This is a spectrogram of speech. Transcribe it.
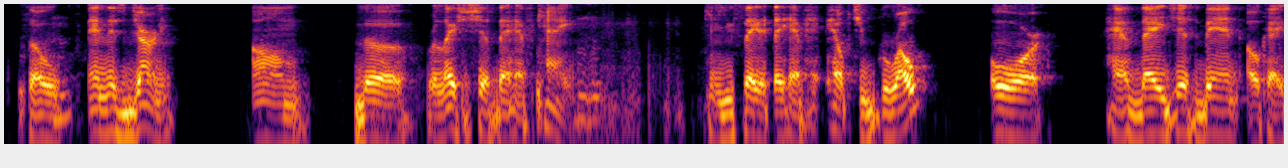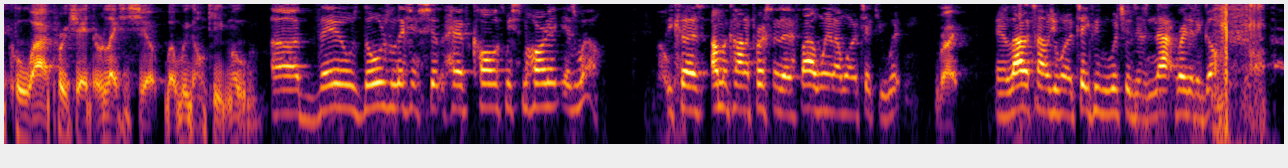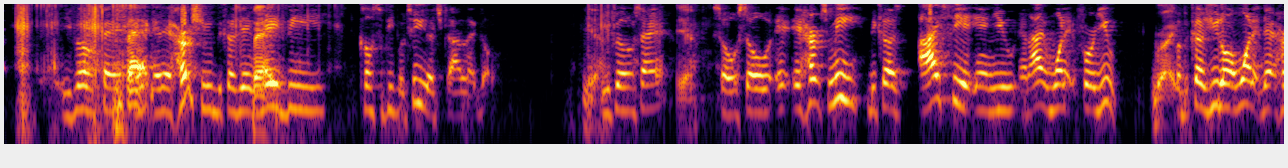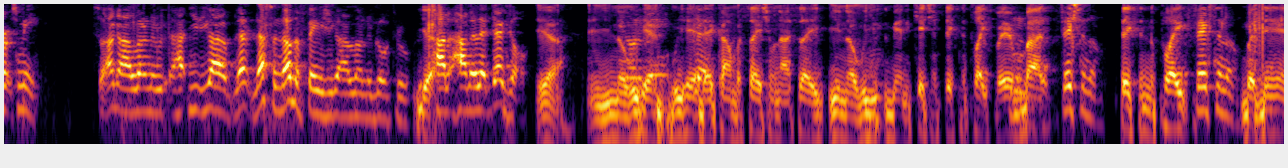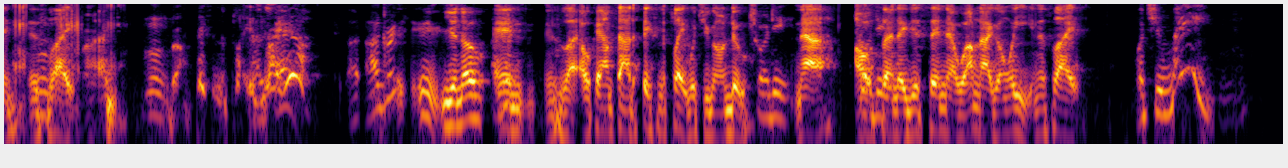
So Mm-hmm. in this journey, um, the relationships that have came, Mm-hmm. can you say that they have helped you grow, or have they just been okay? Cool, I appreciate the relationship, but we're gonna keep moving. uh, those those relationships have caused me some heartache as well, Okay. because I'm the kind of person that if I win, I want to take you with me. Right. And a lot of times you want to take people with you that's not ready to go. You feel what I'm saying? And, Facts. and it hurts you because it Facts. may be close to people to you that you gotta let go. Yeah. You feel what I'm saying? Yeah. So so it, it hurts me because I see it in you and I want it for you, Right. but because you don't want it, that hurts me. So I gotta learn to you, you gotta that, that's another phase you gotta learn to go through. Yeah. How to, how to let that go. Yeah. And you know, You know we I had mean? we had Yeah. that conversation when I say, you know, we used to be in the kitchen fixing plates for everybody, Fixing them, fixing the plates, fixing them. but then it's Mm. like, bro, I, Mm. bro, I'm fixing the plates right here. I, I agree. you know, and it's like, okay, I'm tired of fixing the plate. What you gonna do? Sure. Now, all of a sudden, they just sitting there. Well, I'm not gonna eat, and it's like, what you mean?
